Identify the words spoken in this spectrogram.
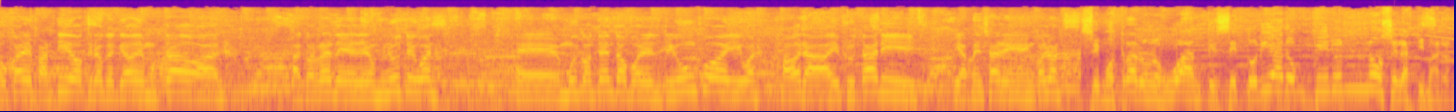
buscar el partido, creo que quedó demostrado al, correr de los minutos y bueno, eh, muy contento por el triunfo y bueno, ahora a disfrutar y, a pensar en Colón. Se mostraron los guantes, se torearon, pero no se lastimaron.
